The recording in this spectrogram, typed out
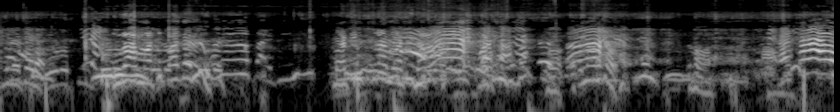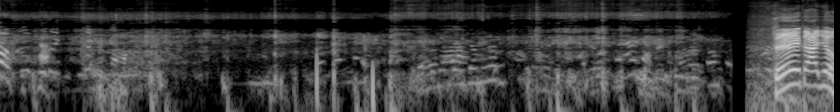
पूरा माटी पा कर माटी पूरा माटी धरा माटी ठीक आ जाओ।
